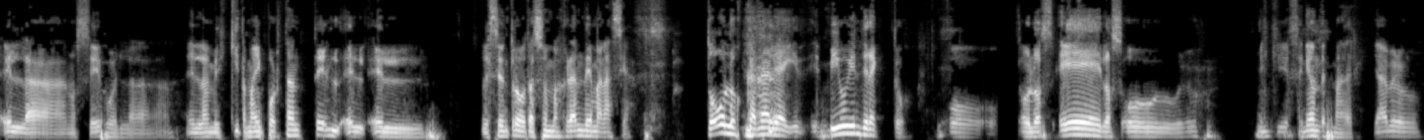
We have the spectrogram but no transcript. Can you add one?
en la- no sé, pues en la, en la mezquita más importante, el, el, el, el centro de votación más grande de Malasia. Todos los canales ahí, en vivo y en directo. O, o los E, los O. Es que sería un desmadre, ya, pero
